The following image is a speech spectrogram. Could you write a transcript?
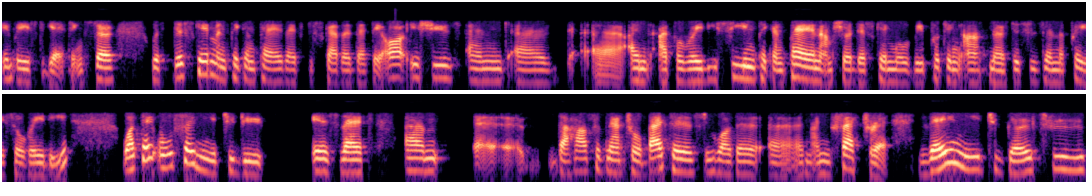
investigating. So with Dis-Chem and Pick n Pay, they've discovered that there are issues, and, uh, uh, I've already seen Pick n Pay, and I'm sure Dis-Chem will be putting out notices in the press already. What they also need to do is that um, uh, the House of Natural Butters, who are the uh, manufacturer, they need to go through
